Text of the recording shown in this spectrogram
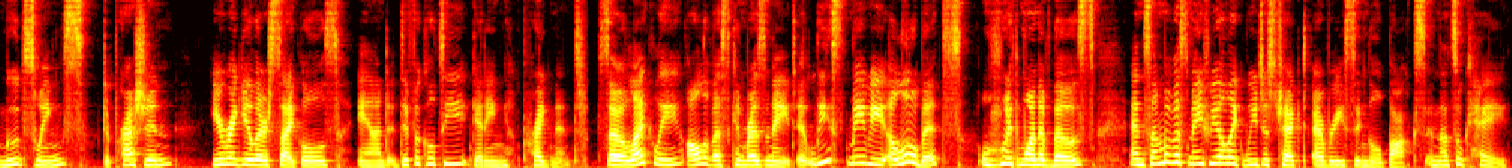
mood swings, depression, irregular cycles, and difficulty getting pregnant. So, likely all of us can resonate at least maybe a little bit with one of those, and some of us may feel like we just checked every single box, and that's okay.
